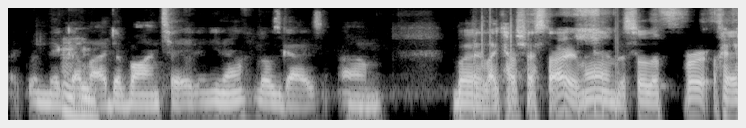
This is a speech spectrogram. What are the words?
like with Nick mm-hmm. like and you know those guys um but like how should I start man so the first okay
